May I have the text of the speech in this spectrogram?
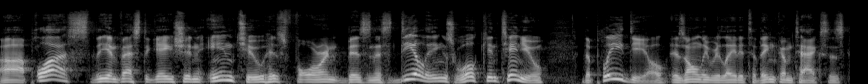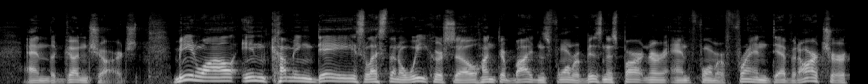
Uh, plus, the investigation into his foreign business dealings will continue. The plea deal is only related to the income taxes and the gun charge. Meanwhile, in coming days, less than a week or so, Hunter Biden's former business partner and former friend, Devon Archer,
